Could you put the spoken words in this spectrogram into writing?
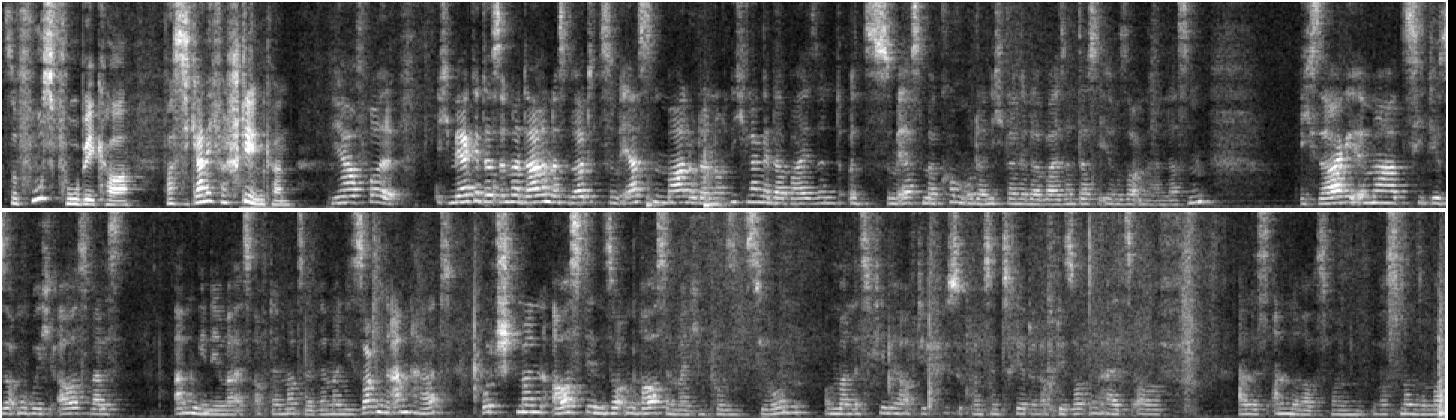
so Fußphobiker, was ich gar nicht verstehen kann. Ja, voll. Ich merke das immer daran, dass Leute zum ersten Mal oder noch nicht lange dabei sind, und zum ersten Mal kommen oder nicht lange dabei sind, dass sie ihre Socken anlassen. Ich sage immer, zieht die Socken ruhig aus, weil es angenehmer ist auf der Matte. Wenn man die Socken anhat, rutscht man aus den Socken raus in manchen Positionen und man ist viel mehr auf die Füße konzentriert und auf die Socken als auf alles andere, was man, was man so macht.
